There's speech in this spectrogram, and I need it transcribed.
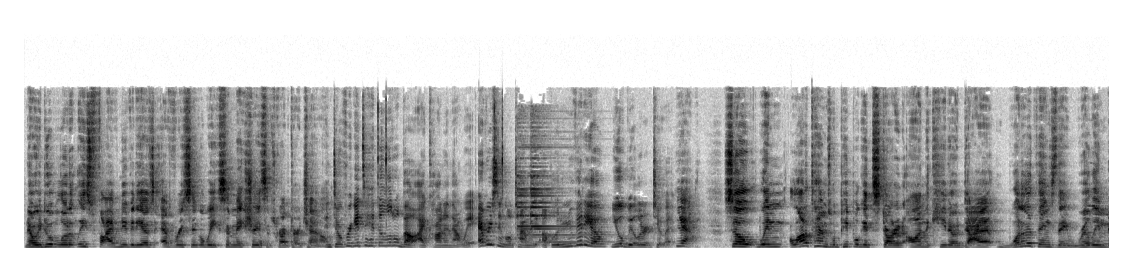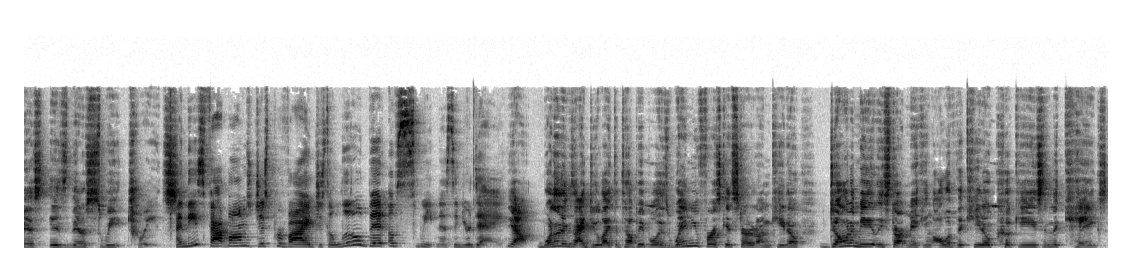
Now, we do upload at least five new videos every single week, so make sure you subscribe to our channel. And don't forget to hit the little bell icon, and that way, every single time we upload a new video, you'll be alerted to it. Yeah. So when a lot of times when people get started on the keto diet, one of the things they really miss is their sweet treats. And these fat bombs just provide just a little bit of sweetness in your day. Yeah, one of the things I do like to tell people is when you first get started on keto, don't immediately start making all of the keto cookies and the cakes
